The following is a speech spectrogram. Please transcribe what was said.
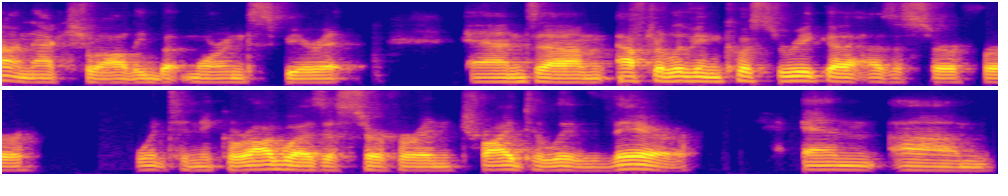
not in actuality, but more in spirit. And um, after living in Costa Rica as a surfer, went to Nicaragua as a surfer and tried to live there, and um,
